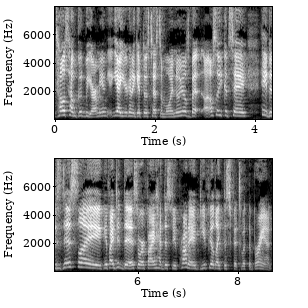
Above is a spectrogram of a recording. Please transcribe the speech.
tell us how good we are. I mean, yeah, you're going to get those testimonials, but also you could say, hey, does this like, if I did this or if I had this new product, do you feel like this fits with the brand?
